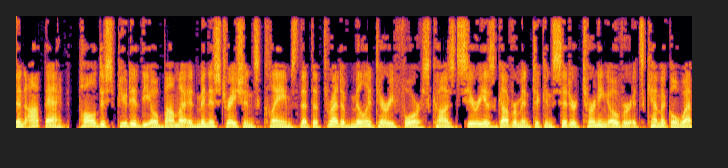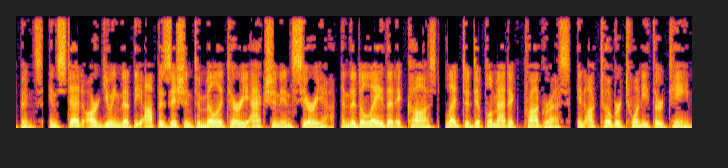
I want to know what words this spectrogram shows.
an op-ed, Paul disputed the Obama administration's claims that the threat of military force caused Syria's government to consider turning over its chemical weapons, instead arguing that the opposition to military action in Syria, and the delay that it caused, led to diplomatic progress. In October 2013,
